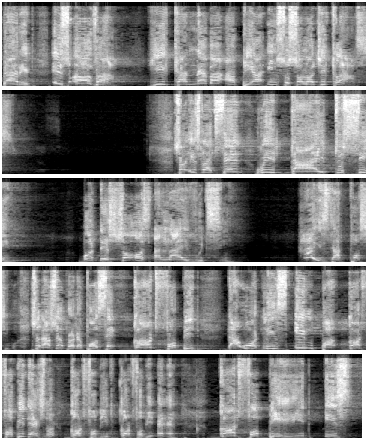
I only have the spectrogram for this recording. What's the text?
buried. It's over. He can never appear in sociology class. So it's like saying we died to sin, but they saw us alive with sin. How is that possible? So that's why Brother Paul said, God forbid. That word means impo- God forbid. There's not God forbid. God forbid. Uh-uh. God forbid is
